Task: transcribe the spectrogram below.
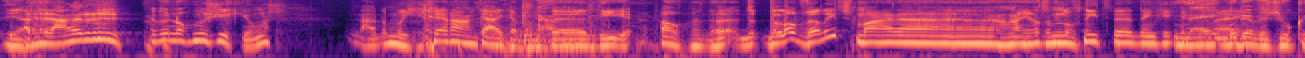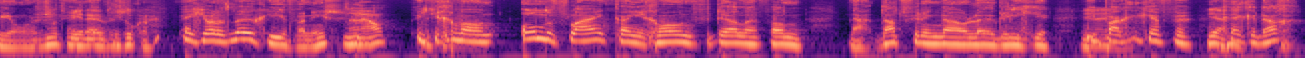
Ja. raar. Hebben we nog muziek, jongens? Nou, dan moet je Ger aankijken. Want Ja. eh, die... Oh, er- loopt wel iets, maar eh, hij had hem nog niet, denk ik. Nee, ik moet even zoeken, jongens. We moeten weer En even zoeken. Weet je wat het leuke hiervan is? Nou, Dat je gewoon on the fly kan je gewoon vertellen van... Nou, dat vind ik nou een leuk liedje. Die Ja, pak ja. ik even. Ja. Gekke dag.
